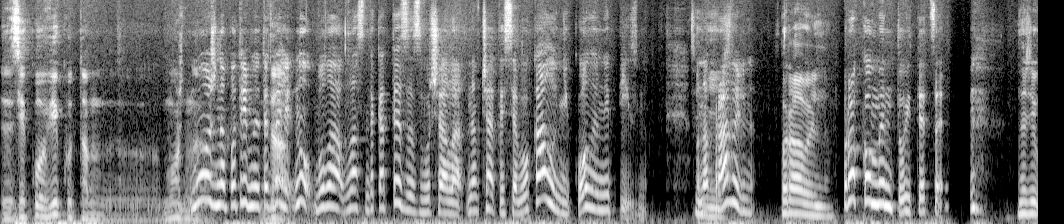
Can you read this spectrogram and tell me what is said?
з якого віку там е, можна. Можна, потрібно і так Да. далі. Ну, була власне така теза звучала: навчатися вокалу ніколи не пізно. Це Вона дійсно. правильна? Правильно. Прокоментуйте це. Значить,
